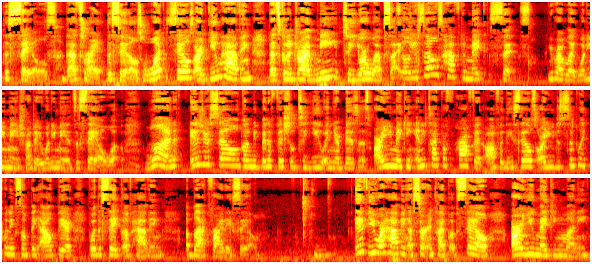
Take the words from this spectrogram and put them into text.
the sales. That's right, the sales. What sales are you having that's gonna drive me to your website? So your sales have to make sense. You're probably like, what do you mean, Sharante? What do you mean it's a sale? What, one, is your sale going to be beneficial to you and your business? Are you making any type of profit off of these sales? Or are you just simply putting something out there for the sake of having a Black Friday sale? If you are having a certain type of sale, are you making money?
